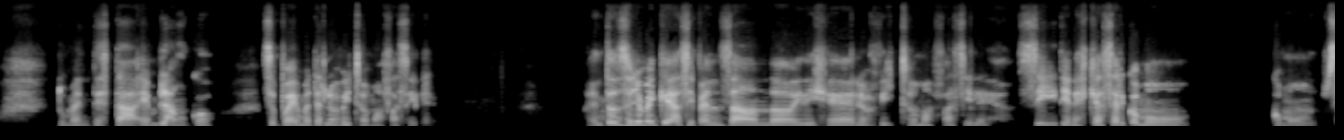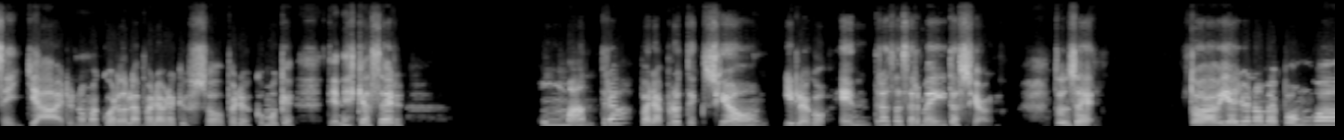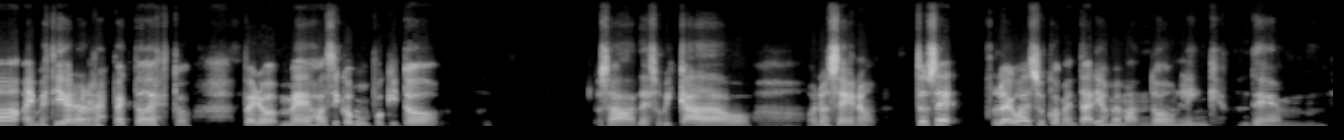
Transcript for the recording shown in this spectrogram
tu mente está en blanco, se pueden meter los bichos más fácil. Entonces yo me quedé así pensando y dije, los bichos más fáciles. Sí, tienes que hacer como, como sellar, no me acuerdo la palabra que usó, pero es como que tienes que hacer un mantra para protección y luego entras a hacer meditación. Entonces, todavía yo no me pongo a, investigar al respecto de esto, pero me dejó así como un poquito, o sea, desubicada o, no sé, ¿no? Entonces, luego de sus comentarios me mandó un link de, mm,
